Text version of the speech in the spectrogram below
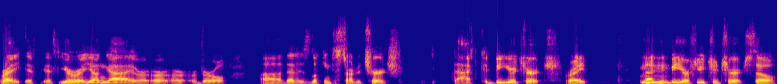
right? If if you're a young guy or or, or girl uh, that is looking to start a church, that could be your church, right? That mm-hmm. could be your future church. So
